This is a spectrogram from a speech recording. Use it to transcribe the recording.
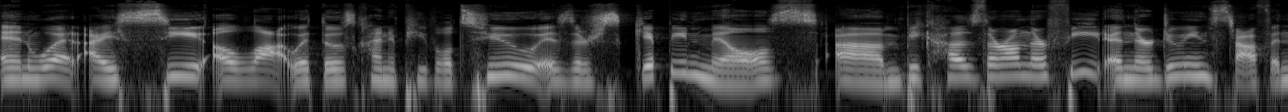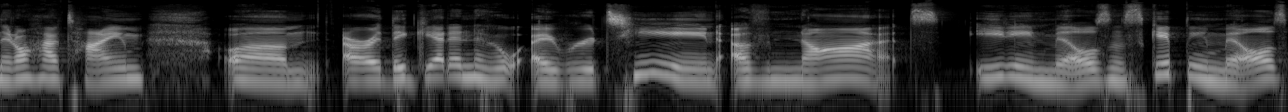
And what I see a lot with those kind of people too is they're skipping meals um, because they're on their feet and they're doing stuff and they don't have time um, or they get into a routine of not eating meals and skipping meals.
